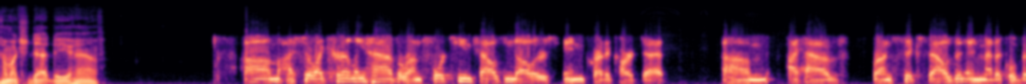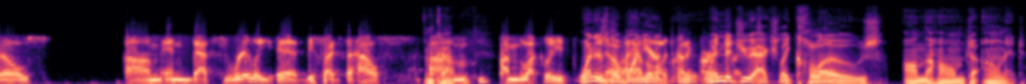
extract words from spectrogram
How much debt do you have? Um, so I currently have around fourteen thousand dollars in credit card debt. Um, I have around six thousand in medical bills, um, and that's really it. Besides the house, Okay. um, I'm luckily. When is you the know, I one year? lot of credit cards, When did you actually close on the home to own it?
